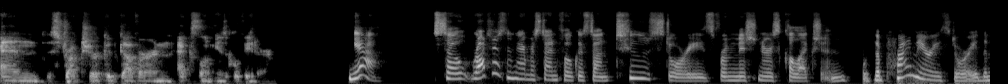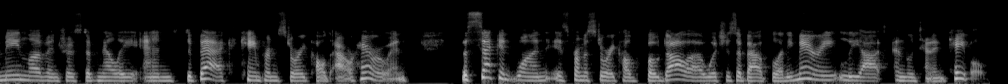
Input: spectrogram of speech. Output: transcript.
and structure could govern excellent musical theater. Yeah, so Rodgers and Hammerstein focused on two stories from Michener's collection. The primary story, the main love interest of Nellie and de Becque, came from a story called Our Heroine. The second one is from a story called Fo' Dolla', which is about Bloody Mary, Liat, and Lieutenant Cable.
